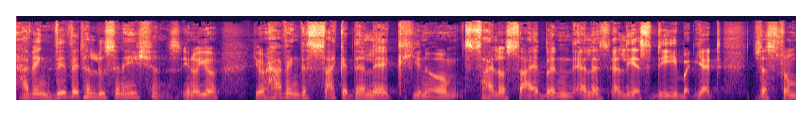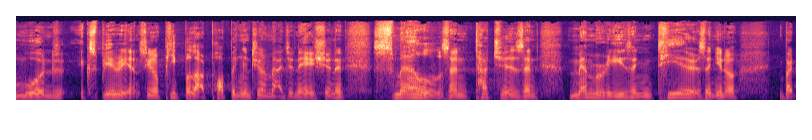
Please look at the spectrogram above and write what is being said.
having vivid hallucinations. You know, you're, you're having this psychedelic, you know, psilocybin, LSD, but yet just from wood experience. You know, people are popping into your imagination and smells and touches and memories and tears and, you know, but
